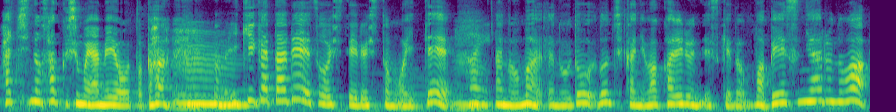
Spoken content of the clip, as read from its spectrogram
蜂の搾取もやめようとか、うん。その生き方でそうしている人もいて、うんはいあのまあ、あのどどっちかに分かれるんですけど、まあ、ベースにあるのは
